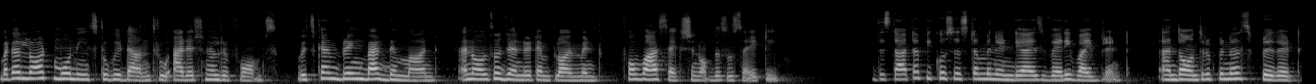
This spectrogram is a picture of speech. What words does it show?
but a lot more needs to be done through additional reforms, which can bring back demand and also generate employment for vast section of the society. The startup ecosystem in India is very vibrant, and the entrepreneurial spirit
